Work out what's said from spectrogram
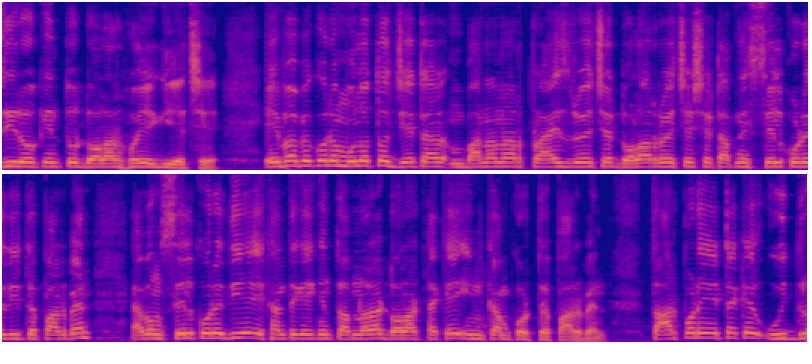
zero কিন্তু ডলার হয়ে গিয়েছে। এইভাবে করে মূলত যেটা বানানার প্রাইস রয়েছে ডলার রয়েছে, সেটা আপনি সেল করে দিতে পারবেন এবং সেল করে দিয়ে এখান থেকে কিন্তু আপনারা ডলারটাকে ইনকাম করতে পারবেন। তারপরে এটাকে উইথড্র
